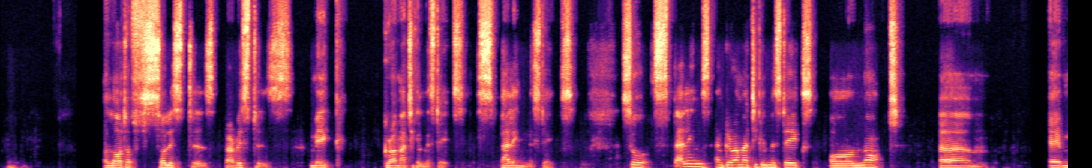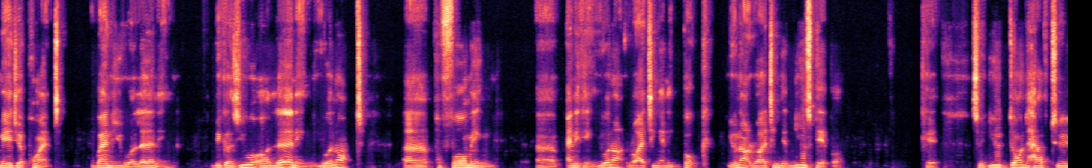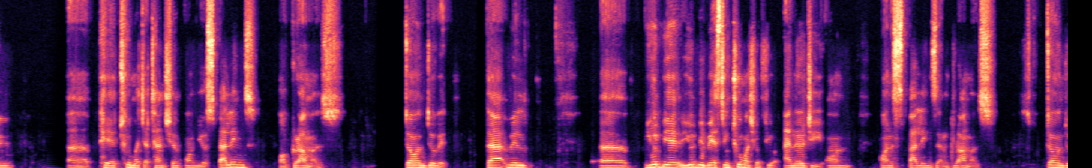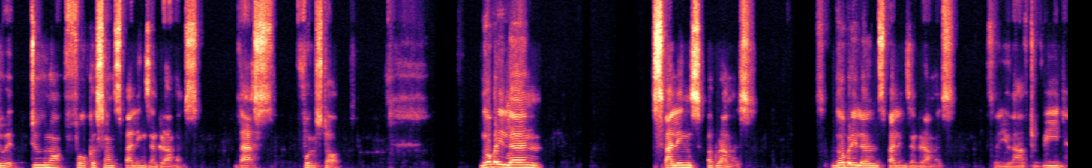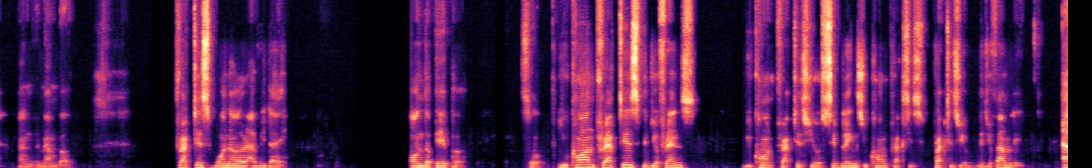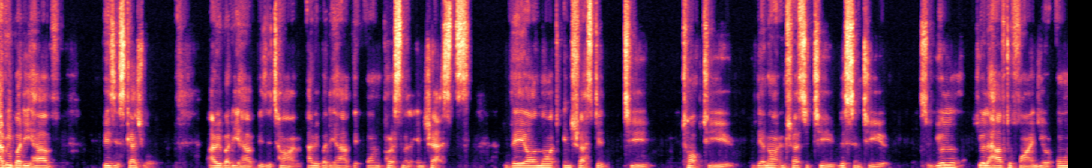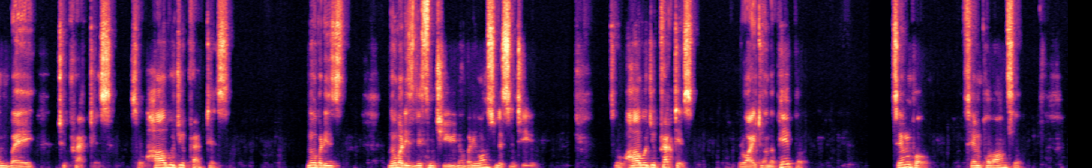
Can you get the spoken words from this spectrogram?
a lot of solicitors, barristers make grammatical mistakes, spelling mistakes. So spellings and grammatical mistakes are not um, a major point when you are learning because you are learning, you are not uh, performing uh, anything. You are not writing any book. You're not writing the newspaper. Okay, so you don't have to uh, pay too much attention on your spellings or grammars. Don't do it. That will uh, you'll be you'll be wasting too much of your energy on on spellings and grammars. Don't do it. Do not focus on spellings and grammars. That's full stop. Nobody learn spellings or grammars. Nobody learns spellings and grammars. So you'll have to read and remember practice one hour every day on the paper. So you can't practice with your friends. You can't practice your siblings. You can't practice practice your, with your family. Everybody have busy schedule. Everybody have busy time. Everybody have their own personal interests. They are not interested to talk to you. they're not interested to listen to you. So you'll you'll have to find your own way to practice. So how would you practice? Nobody's nobody's listening to you. Nobody wants to listen to you. So how would you practice? Write on the paper. Simple, simple answer.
